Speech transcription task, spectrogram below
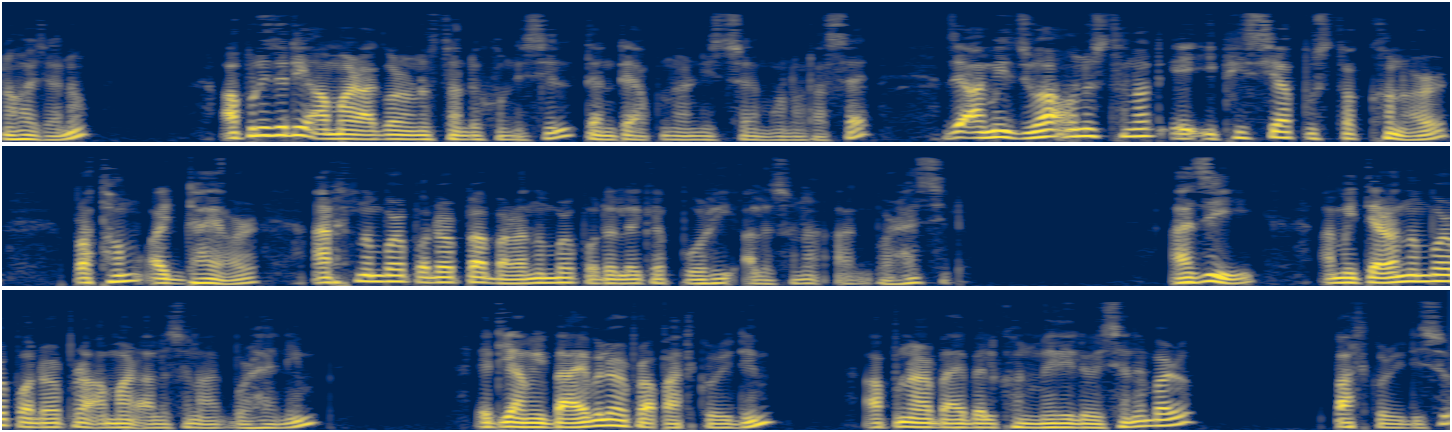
নহয় জানো? আপুনি যদি আমাৰ আগৰ অনুষ্ঠানটো শুনিছিল তেন্তে আপোনাৰ নিশ্চয় মনত আছে যে আমি যোৱা অনুষ্ঠানত এই ইফিচিয়া পুস্তকখনৰ প্ৰথম অধ্যায়ৰ আঠ নম্বৰ পদৰ পৰা বাৰ নম্বৰ পদলৈকে পঢ়ি আলোচনা আগবঢ়াইছিলো। আজি আমি তেৰ নম্বৰ পদৰ পৰা আমাৰ আলোচনা আগবঢ়াই নিম। এতিয়া আমি বাইবেলৰ পৰা পাঠ কৰি দিম। আপোনাৰ বাইবেলখন মেলি লৈছেনে বাৰু? পাঠ কৰি দিছো।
